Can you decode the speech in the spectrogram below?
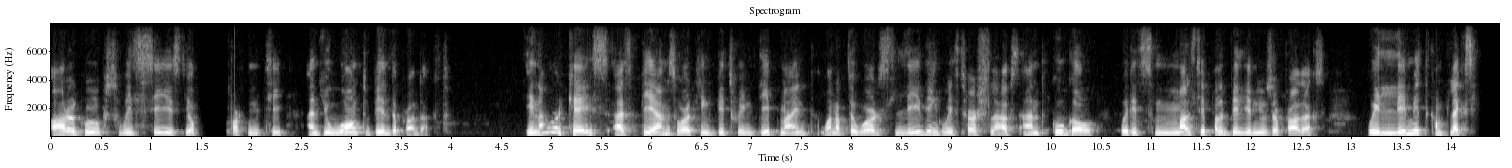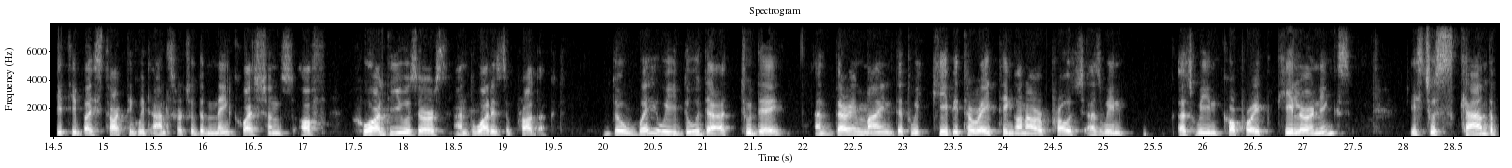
other groups will seize the opportunity and you won't build the product. In our case, as PMs working between DeepMind, one of the world's leading research labs, and Google with its multiple billion user products, we limit complexity by starting with answer to the main questions of who are the users and what is the product. The way we do that today, and bear in mind that we keep iterating on our approach as we, as we incorporate key learnings, is to scan the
